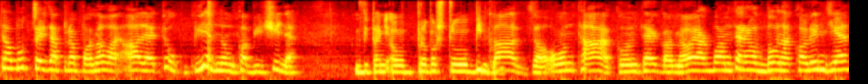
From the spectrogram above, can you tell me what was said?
to mógł coś zaproponować, ale tu biedną kobiecinę. Mówi pani o proboszczu Binko. Bardzo, on tak, on tego, no jak byłam teraz, był na kolędzie,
